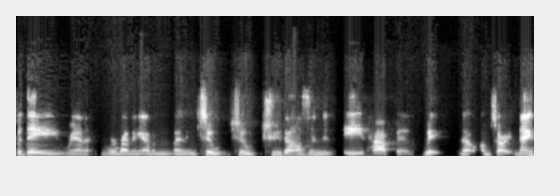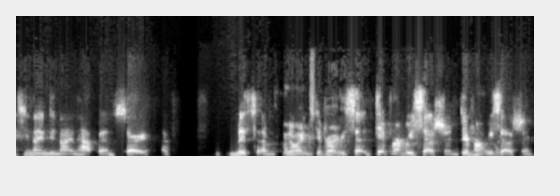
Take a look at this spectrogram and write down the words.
but they ran were running out of money so so 2008 happened wait no i'm sorry 1999 happened sorry i miss i'm The going different recession different recession different recession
